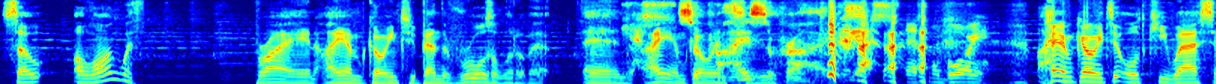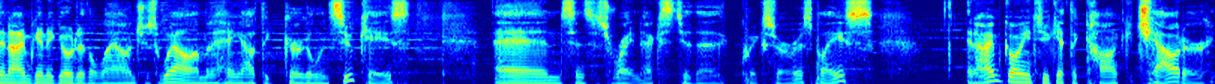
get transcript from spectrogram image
So, along with Brian, I am going to bend the rules a little bit, and I am going to Surprise, surprise. Yes, that's my boy. I am going to Old Key West, and I'm going to go to the lounge as well. I'm going to hang out the Gurgling Suitcase, and since it's right next to the quick service place, and I'm going to get the conch chowder,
